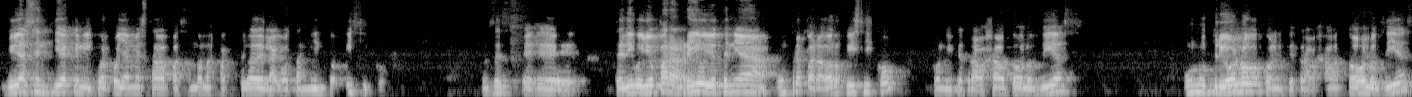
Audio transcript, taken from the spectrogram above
yo ya sentía que mi cuerpo ya me estaba pasando la factura del agotamiento físico. Entonces, eh, eh, te digo, yo para Río yo tenía un preparador físico con el que trabajaba todos los días, un nutriólogo con el que trabajaba todos los días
